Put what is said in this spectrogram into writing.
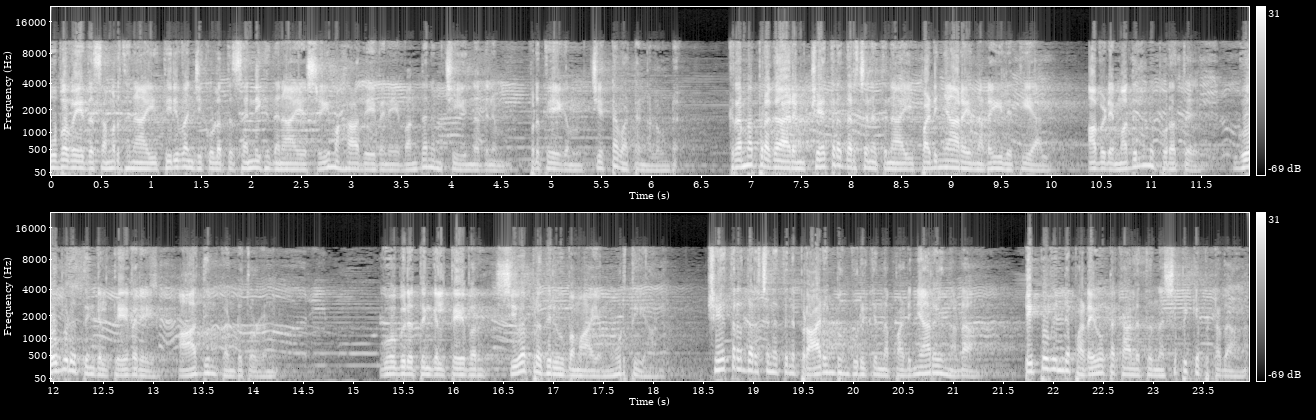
ഉപവേദ സമൃദ്ധനായി തിരുവഞ്ചിക്കുളത്ത് സന്നിഹിതനായ ശ്രീ മഹാദേവനെ വന്ദനം ചെയ്യുന്നതിനും പ്രത്യേകം ചിട്ടവട്ടങ്ങളുണ്ട്. ക്രമപ്രകാരം ക്ഷേത്ര ദർശനത്തിനായി പടിഞ്ഞാറെ നടയിലെത്തിയാൽ അവിടെ മതിലിനു പുറത്ത് ഗോപുരത്തിങ്കൽ തേവരെ ആദ്യം കണ്ടു തൊഴണം. ഗോപുരത്തിങ്കൽ തേവർ ശിവപ്രതിരൂപമായ മൂർത്തിയാണ്. ക്ഷേത്ര ദർശനത്തിന് പ്രാരംഭം കുറിക്കുന്ന പടിഞ്ഞാറേ നട ടിപ്പുവിന്റെ പടയോട്ടക്കാലത്ത് നശിപ്പിക്കപ്പെട്ടതാണ്.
